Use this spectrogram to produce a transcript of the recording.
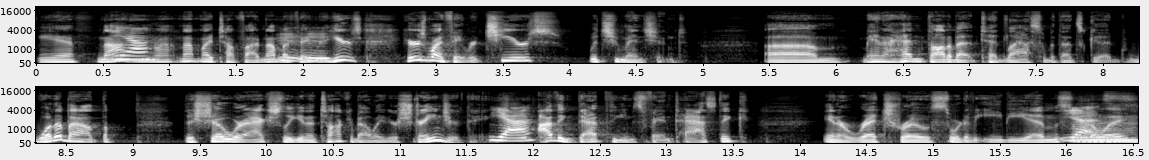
Yeah, not, Yeah. not not my top five. Not my favorite. Here's here's my favorite. Cheers, which you mentioned. Um, man, I hadn't thought about Ted Lasso, but that's good. What about the the show we're actually going to talk about later, Stranger Things? Yeah. I think that theme's fantastic in a retro sort of EDM sort Yes. of way.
